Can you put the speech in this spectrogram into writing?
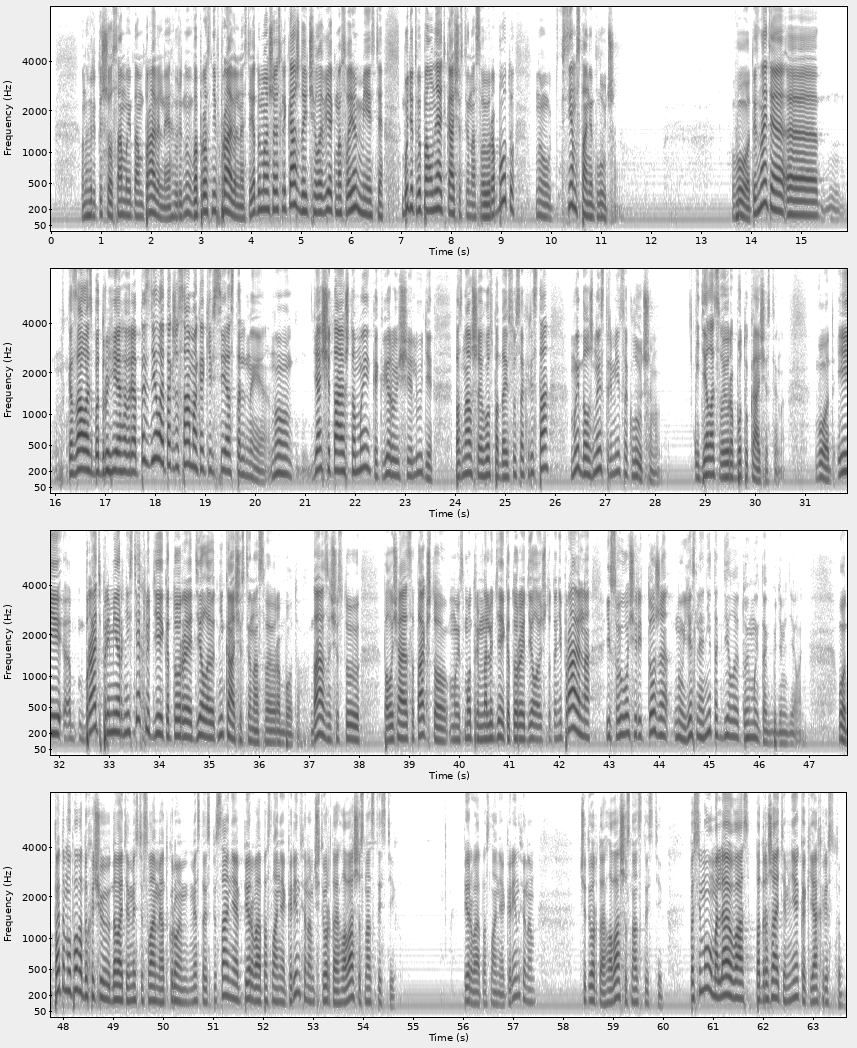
Он говорит, ты что, самый там правильный? Я говорю, ну вопрос не в правильности. Я думаю, что если каждый человек на своем месте будет выполнять качественно свою работу, ну всем станет лучше. Вот. И знаете, э, казалось бы, другие говорят, да сделай так же само, как и все остальные. Но я считаю, что мы, как верующие люди, познавшие Господа Иисуса Христа, мы должны стремиться к лучшему и делать свою работу качественно. Вот. И э, брать пример не с тех людей, которые делают некачественно свою работу. Да, зачастую получается так, что мы смотрим на людей, которые делают что-то неправильно, и в свою очередь тоже, ну, если они так делают, то и мы так будем делать. Вот, по этому поводу хочу, давайте вместе с вами откроем место из Писания. Первое послание Коринфянам, 4 глава, 16 стих. Первое послание Коринфянам, 4 глава, 16 стих. «Посему умоляю вас, подражайте мне, как я Христу».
